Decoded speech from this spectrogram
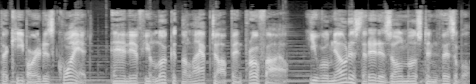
The keyboard is quiet, and if you look at the laptop in profile, you will notice that it is almost invisible,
